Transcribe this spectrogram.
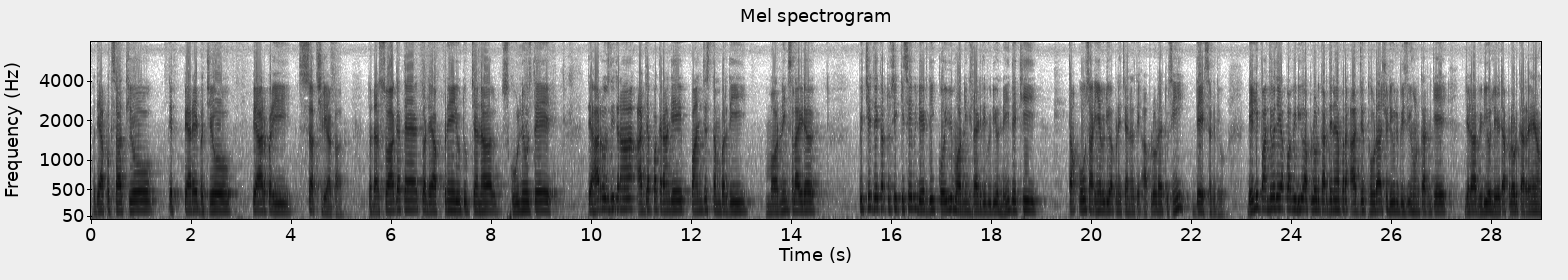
ਅਧਿਆਪਕ ਸਾਥੀਓ ਤੇ ਪਿਆਰੇ ਬੱਚਿਓ, ਪਿਆਰ ਭਰੀ ਸਤਿ ਸ਼੍ਰੀ ਅਕਾਲ। ਤੁਹਾਡਾ ਸਵਾਗਤ ਹੈ ਤੁਹਾਡੇ ਆਪਣੇ YouTube ਚੈਨਲ ਸਕੂਲ ਨਿਊਜ਼ ਤੇ ਤੇ ਹਰ ਰੋਜ਼ ਦੀ ਤਰ੍ਹਾਂ ਅੱਜ ਆਪਾਂ ਕਰਾਂਗੇ 5 ਸਤੰਬਰ ਦੀ ਮਾਰਨਿੰਗ ਸਲਾਈਡ ਪਿੱਛੇ ਜੇਕਰ ਤੁਸੀਂ ਕਿਸੇ ਵੀ ਡੇਟ ਦੀ ਕੋਈ ਵੀ ਮਾਰਨਿੰਗ ਸਲਾਈਡ ਦੀ ਵੀਡੀਓ ਨਹੀਂ ਦੇਖੀ, ਤਾਂ ਉਹ ਸਾਰੀਆਂ ਵੀਡੀਓ ਆਪਣੇ ਚੈਨਲ ਤੇ ਅਪਲੋਡ ਹੈ, ਤੁਸੀਂ ਦੇਖ ਸਕਦੇ ਹੋ। ਡੇਲੀ 5 ਵਜੇ ਆਪਾਂ ਵੀਡੀਓ ਅਪਲੋਡ ਕਰ ਦਿੰਦੇ ਹਾਂ ਪਰ ਅੱਜ ਥੋੜਾ ਸ਼ਡਿਊਲ ਬਿਜ਼ੀ ਹੋਣ ਕਰਕੇ ਜਿਹੜਾ ਵੀਡੀਓ ਲੇਟ ਅਪਲੋਡ ਕਰ ਰਹੇ ਹਾਂ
